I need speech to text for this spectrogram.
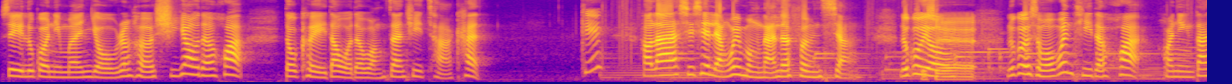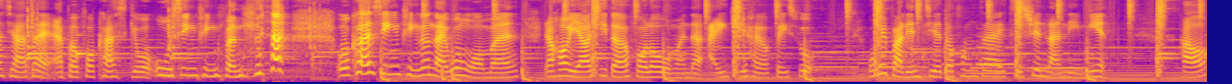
所以如果你们有任何需要的话，都可以到我的网站去查看。OK，好啦，谢谢两位猛男的分享。如果有。如果有什么问题的话，欢迎大家在 Apple Podcast 给我五星评分，五颗星评论来问我们，然后也要记得 follow 我们的 IG 还有 Facebook，我会把链接都放在资讯栏里面。好，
